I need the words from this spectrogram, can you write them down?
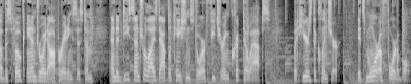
a bespoke Android operating system, and a decentralized application store featuring crypto apps. But here's the clincher it's more affordable.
